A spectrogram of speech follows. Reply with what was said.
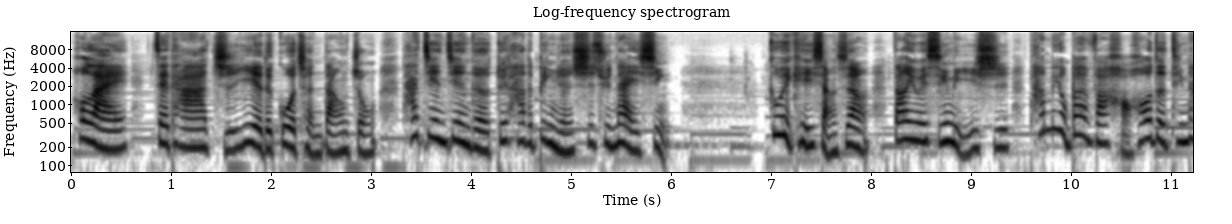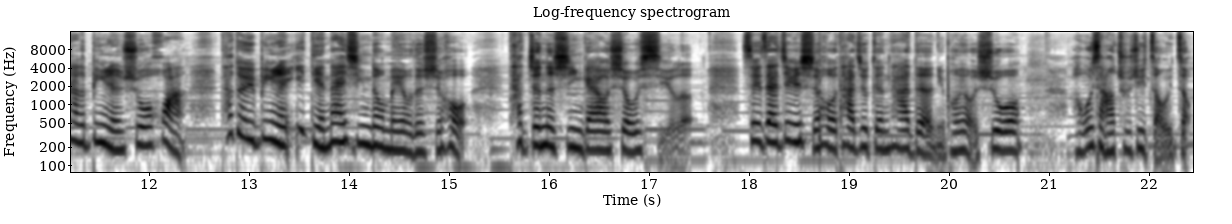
后来在他职业的过程当中，他渐渐的对他的病人失去耐性。各位可以想象，当一位心理医师，他没有办法好好的听他的病人说话，他对于病人一点耐心都没有的时候，他真的是应该要休息了。所以在这个时候，他就跟他的女朋友说：“啊，我想要出去走一走。”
